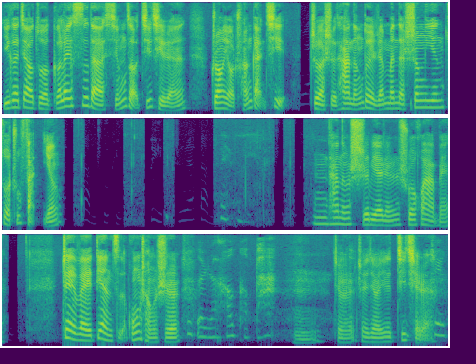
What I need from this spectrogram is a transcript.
一个叫做格雷斯的行走机器人，装有传感器，这使它能对人们的声音做出反应。嗯，它能识别人说话呗。这位电子工程师，这个人好可怕。嗯，就是这就是一个机器人。这个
